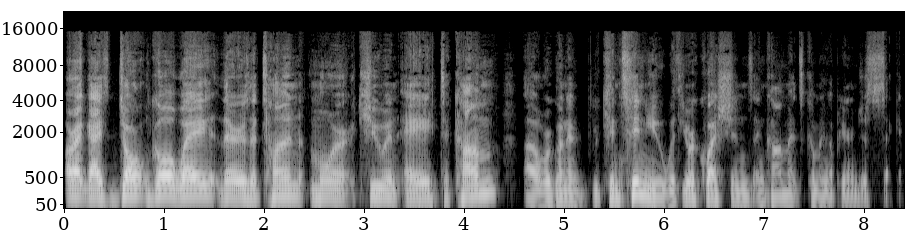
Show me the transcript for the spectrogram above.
All right, guys, don't go away. There is a ton more Q and A to come. Uh, we're going to continue with your questions and comments coming up here in just a second.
